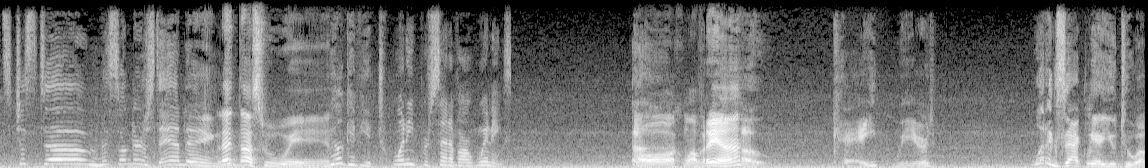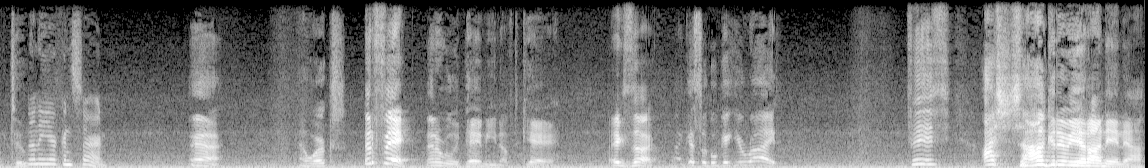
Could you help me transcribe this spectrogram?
It's just a misunderstanding. Let us win. We'll give you 20% of our winnings. Oh, acum vrei, huh? Oh. Okay, weird. What exactly are you two up to? None of your concern. Yeah, that works. Perfect! They don't really pay me enough to care. Exact. I guess I'll go get your ride. Vezi? Așa greu era, nenea.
